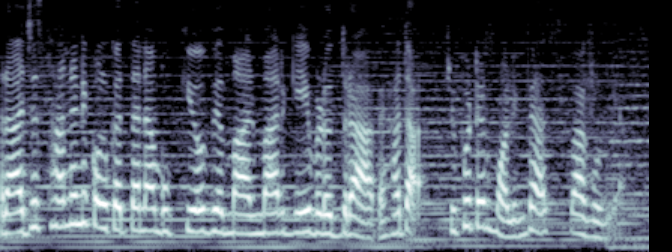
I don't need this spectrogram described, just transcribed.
રાજસ્થાન અને કોલકાતાના બુકીઓ વિમાન માર્ગે વડોદરા આવ્યા હતા. રિપોર્ટર મોલિંગ વ્યાસ, વાઘોડિયા.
